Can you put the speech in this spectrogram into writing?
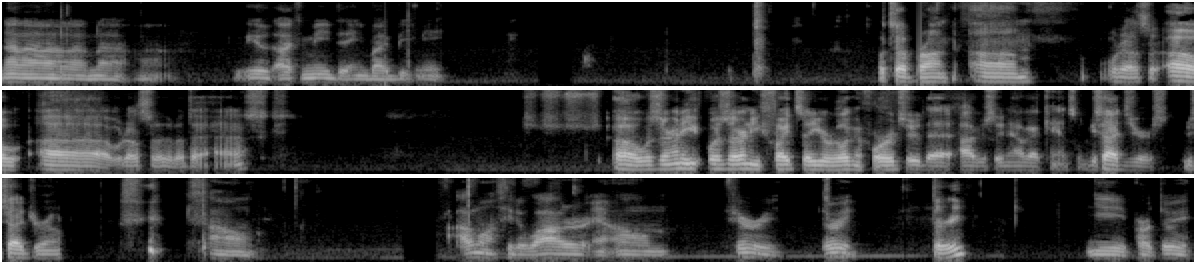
Nah, nah, nah, nah, nah. nah. He was asking me, did anybody beat me? What's up, Ron? Um, what else? Oh, uh, what else was I about to ask? Oh, was there any was there any fights that you were looking forward to that obviously now got canceled besides yours, besides your own? Um, I want to see the Wilder and um Fury three. Three? Yeah, part three.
